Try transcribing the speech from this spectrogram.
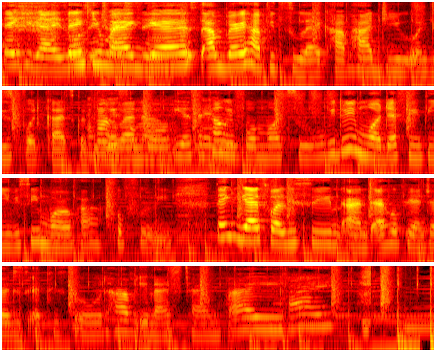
thank you guys Thank you, my guest. I'm very happy to like have had you on this podcast because I can't it's over now. more. Yes, I can't wait for more too. We'll be doing more definitely. You will see more of her, hopefully. Thank you guys for listening, and I hope you enjoyed this episode. Have a nice time. Bye. bye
